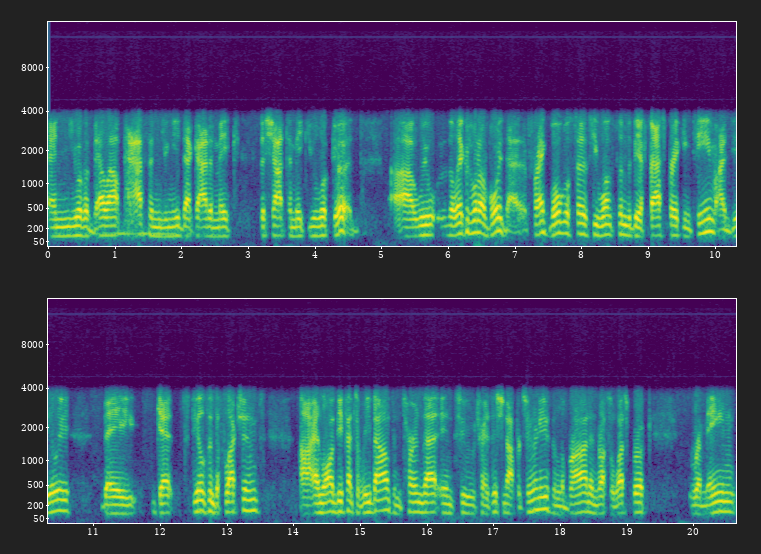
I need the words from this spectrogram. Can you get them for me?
and you have a bailout pass and you need that guy to make the shot to make you look good. Uh, we the Lakers want to avoid that. Frank Vogel says he wants them to be a fast breaking team. Ideally, they get steals and deflections uh, and long defensive rebounds and turn that into transition opportunities. And LeBron and Russell Westbrook remain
